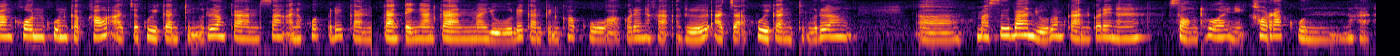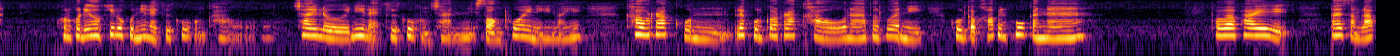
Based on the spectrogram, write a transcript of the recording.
บางคนคุณกับเขาอาจจะคุยกันถึงเรื่องการสร้างอนาคตไปด้วยกัน การแต่งงานการมาอยู่ด้วยกันเป็นครอบครัวก็ได้นะคะ หรืออาจจะคุยกันถึงเรื่องอ่อมาซื้อบ้านอยู่ร่วมกันก็ได้นะสองถ้วยนี่เขารักคุณนะคะ คนคนนี้เขาคิดว่าคุณนี่แหละคือคู่ของเขา ใช่เลยนี่แหละคือคู่ของฉันสองถ้วยนี่เห็นไหมเขารักคุณและคุณก็รักเขานะเพื่อนๆนี่ คุณกับเขาเป็นคู่กันนะ เพราะว่าไพ่ใต้สำรับ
